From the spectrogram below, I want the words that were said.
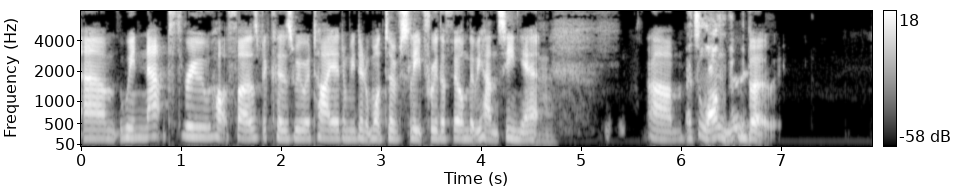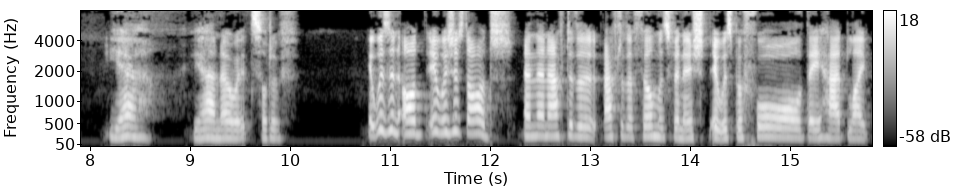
Um, we napped through Hot Fuzz because we were tired and we didn't want to sleep through the film that we hadn't seen yet. Um, It's a long movie. but yeah, yeah, no, it's sort of it was an odd. It was just odd. And then after the after the film was finished, it was before they had like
